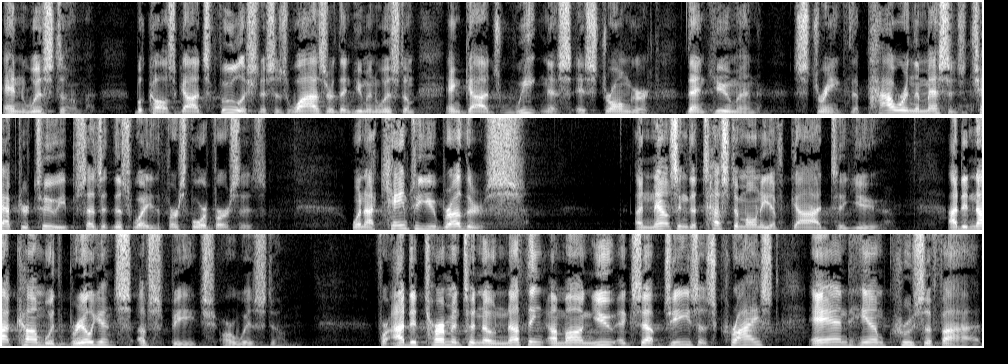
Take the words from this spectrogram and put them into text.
and wisdom because God's foolishness is wiser than human wisdom and God's weakness is stronger than human strength. The power in the message, in chapter 2, he says it this way the first four verses. When I came to you, brothers, announcing the testimony of God to you, I did not come with brilliance of speech or wisdom. For I determined to know nothing among you except Jesus Christ and Him crucified.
